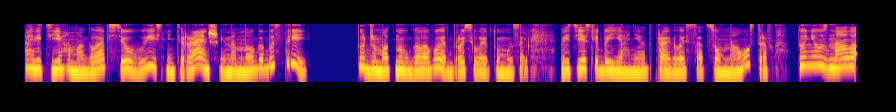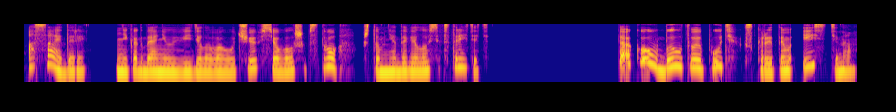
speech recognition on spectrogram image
А ведь я могла все выяснить раньше и намного быстрее. Тут же, мотнув головой, отбросила эту мысль. Ведь если бы я не отправилась с отцом на остров, то не узнала о Сайдере. Никогда не увидела воочию все волшебство, что мне довелось встретить. Таков был твой путь к скрытым истинам.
